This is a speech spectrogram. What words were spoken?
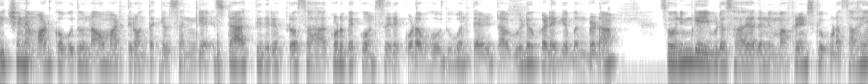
ವೀಕ್ಷಣೆ ಮಾಡ್ಕೋಬಹುದು ನಾವು ಮಾಡ್ತಿರುವಂತ ಕೆಲಸ ನಿಮಗೆ ಇಷ್ಟ ಆಗ್ತಿದ್ರೆ ಪ್ರೋತ್ಸಾಹ ಕೊಡಬೇಕು ಅನ್ಸಿದ್ರೆ ಕೊಡಬಹುದು ಅಂತ ಹೇಳ್ತಾ ವಿಡಿಯೋ ಕಡೆಗೆ ಬಂದ್ಬೇಡ. ಸೊ ನಿಮಗೆ ಈ ವಿಡಿಯೋ ಸಹಾಯ ನಿಮ್ಮ ಫ್ರೆಂಡ್ಸ್ಗೂ ಕೂಡ ಸಹಾಯ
